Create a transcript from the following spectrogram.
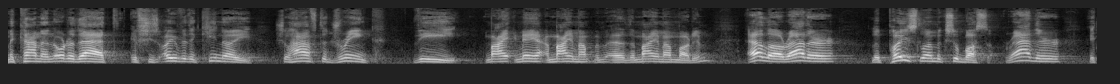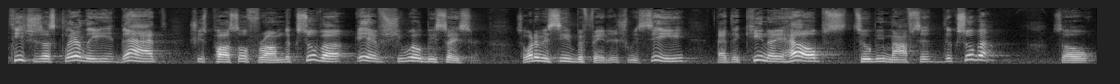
mekana in order that if she's over the kinoi, she'll have to drink the mayim uh, the mayim hamarim. Ella, rather lepoisla miksubasa. Rather, it teaches us clearly that she's possible from the ksuba if she will be seiser. So what do we see befedish? We see that the kinoi helps to be mafsid the ksuba. So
